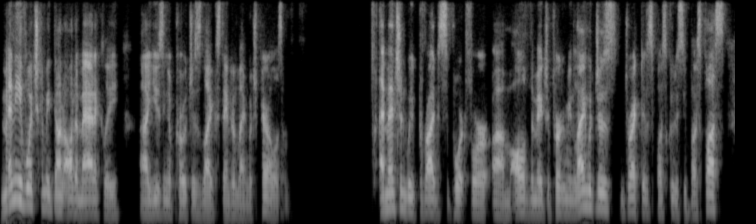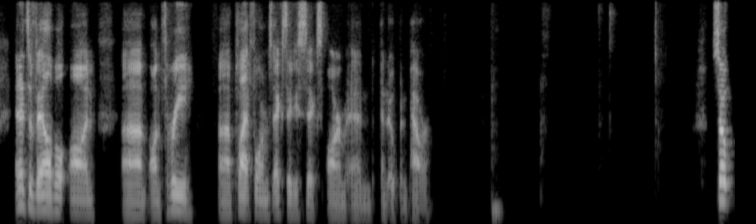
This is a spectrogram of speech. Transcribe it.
many of which can be done automatically uh, using approaches like standard language parallelism. I mentioned we provide support for um, all of the major programming languages, directives plus CUDA C++, and it's available on, um, on three uh, platforms, x86, ARM, and, and Open Power. So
